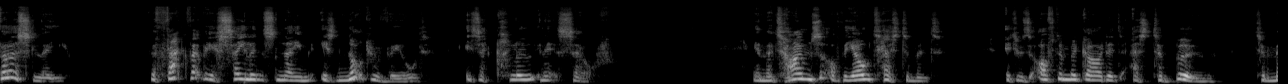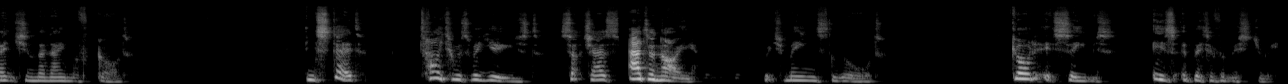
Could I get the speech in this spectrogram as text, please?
Firstly, the fact that the assailant's name is not revealed is a clue in itself. In the times of the Old Testament, it was often regarded as taboo to mention the name of God. Instead, titles were used, such as Adonai, which means Lord. God, it seems, is a bit of a mystery.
